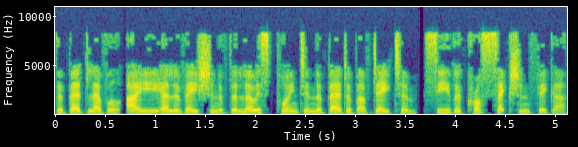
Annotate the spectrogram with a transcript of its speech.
the bed level, i.e., elevation of the lowest point in the bed above datum. See the cross-section figure.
